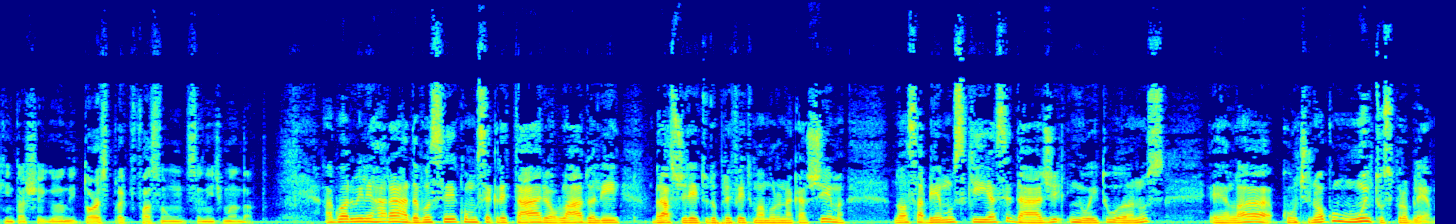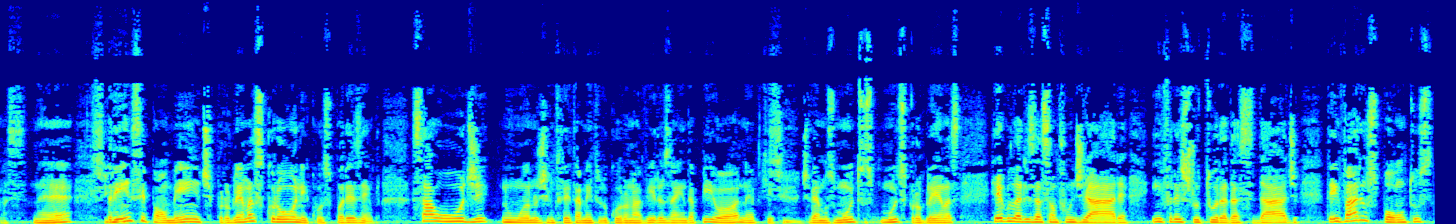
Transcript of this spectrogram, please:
quem está chegando e torce para que faça um excelente mandato. Agora, William Harada, você como secretário, ao lado ali, braço direito do prefeito Mamoru Nakashima, nós sabemos que a cidade, em oito anos, ela continua com muitos problemas, né? Sim. Principalmente problemas crônicos, por exemplo, saúde, num ano de enfrentamento do coronavírus ainda pior, né? Porque Sim. tivemos muitos, muitos problemas, regularização fundiária, infraestrutura da cidade, tem vários pontos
